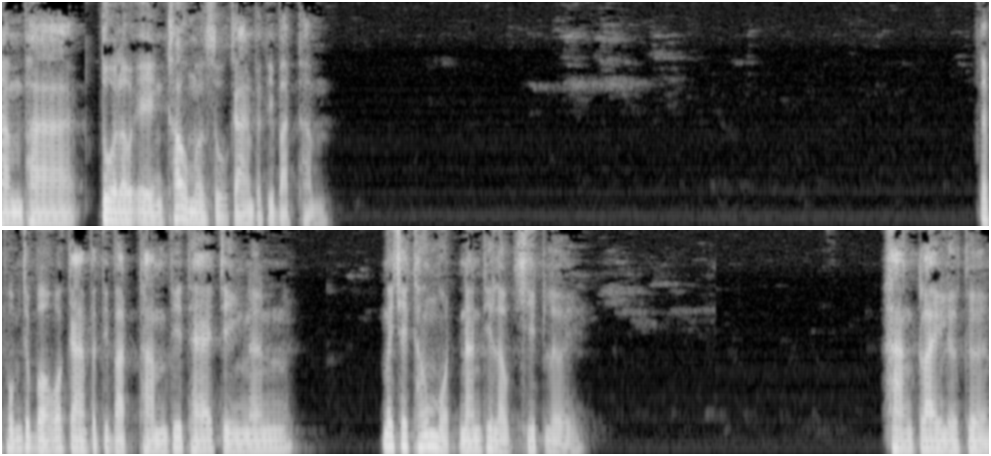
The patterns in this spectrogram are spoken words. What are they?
นำพาตัวเราเองเข้ามาสู่การปฏิบัติธรรม แต่ผมจะบอกว่าการปฏิบัติธรรมที่แท้จริงนั้น ไม่ใช่ทั้งหมดนั้นที่เราคิดเลย ห่างไกลเหลือเกิน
